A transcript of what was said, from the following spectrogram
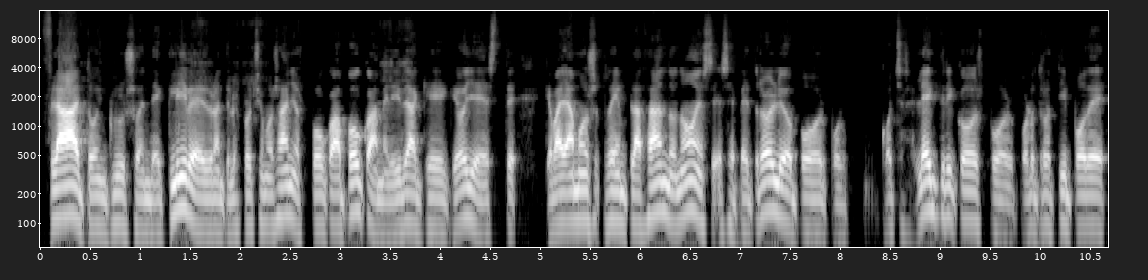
flat o incluso en declive durante los próximos años, poco a poco, a medida que, oye, este, que vayamos reemplazando ¿no? ese, petróleo por, coches eléctricos, por, otro tipo de,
